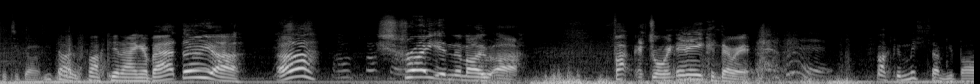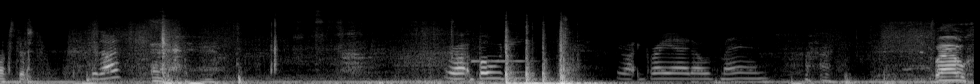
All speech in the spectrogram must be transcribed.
Good to go. You don't fucking hang about, do ya? Huh? Oh, fuck Straight in the motor. Fuck the joint, and he can do it. it. Fucking missed some, you bastard. Did I? Right, baldy. You're right, grey haired old man. Well,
